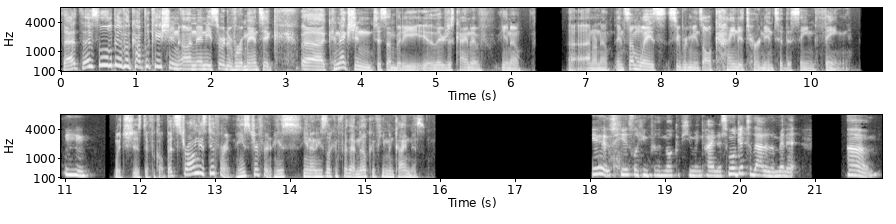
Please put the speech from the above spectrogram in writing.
that that's a little bit of a complication on any sort of romantic uh, connection to somebody. They're just kind of, you know, uh, I don't know. In some ways, super mutants all kind of turn into the same thing, hmm which is difficult. But Strong is different. He's different. He's, you know, he's looking for that milk of human kindness. He is. He is looking for the milk of human kindness. And we'll get to that in a minute. Um,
